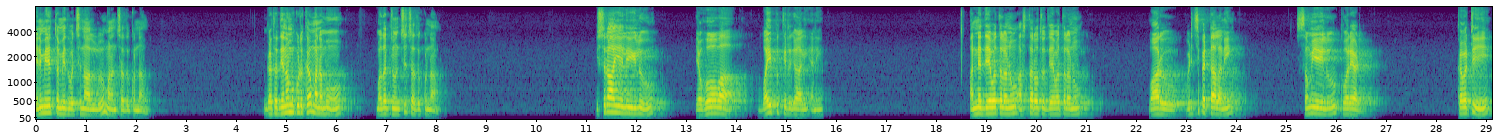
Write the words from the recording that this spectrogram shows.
ఎనిమిది తొమ్మిది వచనాలు మనం చదువుకున్నాం. గత దినము కుడక మనము మొదటి నుంచి చదువుకున్నాం. ఇస్రాయేలీలు యహోవా వైపు తిరగాలి అని. అన్య దేవతలను అస్తరోతు దేవతలను వారు విడిచిపెట్టాలని సమయలు కోరాడు. కాబట్టి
